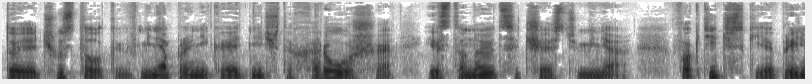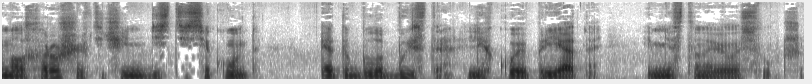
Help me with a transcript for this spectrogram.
то я чувствовал, как в меня проникает нечто хорошее и становится частью меня. Фактически я принимал хорошее в течение 10 секунд. Это было быстро, легко и приятно, и мне становилось лучше.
